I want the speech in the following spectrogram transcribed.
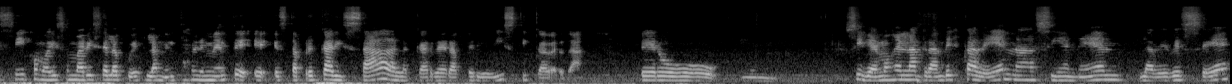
sí, como dice Marisela, pues lamentablemente eh, está precarizada la carrera periodística, ¿verdad? Pero mm, si vemos en las grandes cadenas, CNN, la BBC,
